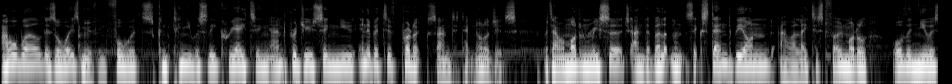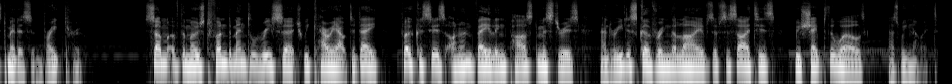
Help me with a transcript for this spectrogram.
Our world is always moving forwards, continuously creating and producing new innovative products and technologies, but our modern research and developments extend beyond our latest phone model or the newest medicine breakthrough. Some of the most fundamental research we carry out today focuses on unveiling past mysteries and rediscovering the lives of societies who shaped the world as we know it.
